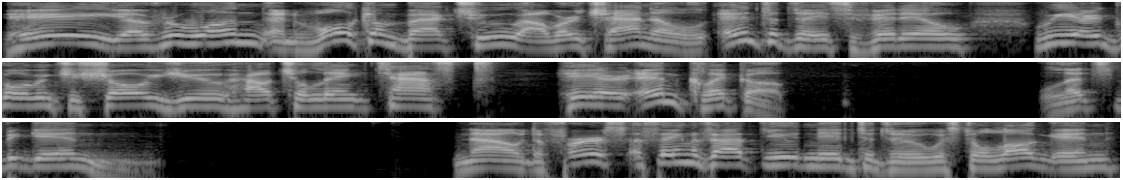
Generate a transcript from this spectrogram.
Hey everyone and welcome back to our channel. In today's video, we are going to show you how to link tasks here in ClickUp. Let's begin. Now, the first thing that you need to do is to log in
